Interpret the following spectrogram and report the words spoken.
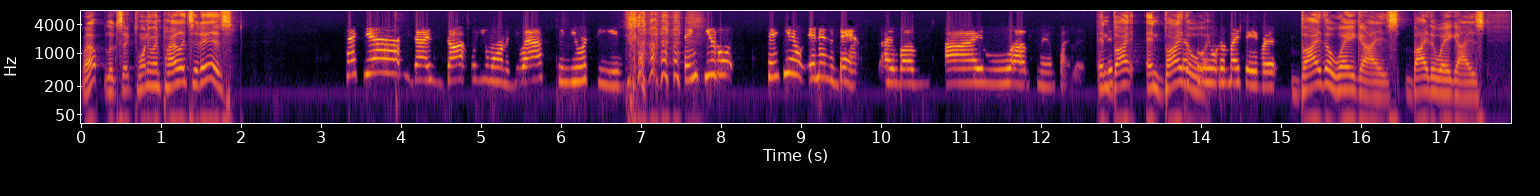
Well, looks like Twenty One Pilots it is. Heck yeah, you guys got what you wanted. You asked and you received. thank you, thank you in advance. I love, I love Moon Pilot. And It's by and by the way, one of my favorites. by the way, guys, by the way, guys,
